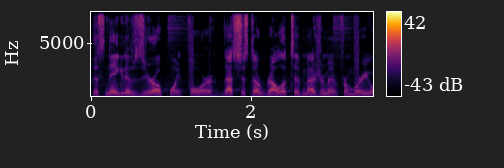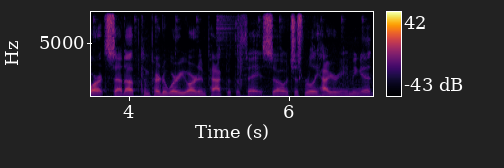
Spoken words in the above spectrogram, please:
this negative 0.4, that's just a relative measurement from where you are at setup compared to where you are at impact with the face. So it's just really how you're aiming it.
